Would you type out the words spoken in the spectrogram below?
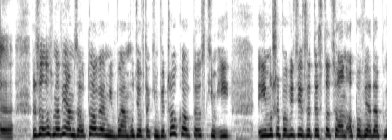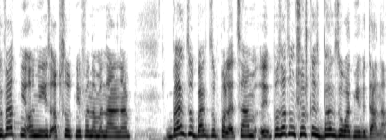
E, zresztą rozmawiałam z autorem i byłam udział w takim wieczorku autorskim i, i muszę powiedzieć, że też to, co on opowiada prywatnie o niej jest absolutnie fenomenalne. Bardzo, bardzo polecam. Y, poza tym książka jest bardzo ładnie wydana.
